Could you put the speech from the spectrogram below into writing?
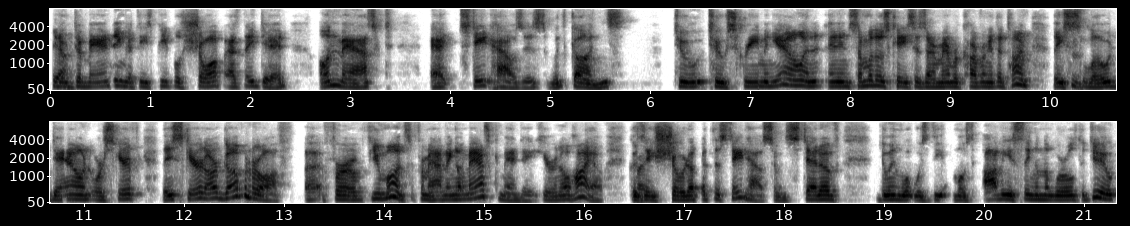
you know, demanding that these people show up as they did, unmasked at state houses with guns to to scream and yell. And, and in some of those cases i remember covering at the time they slowed down or scared they scared our governor off uh, for a few months from having a mask mandate here in ohio because Right. they showed up at the state house. So instead of doing what was the most obvious thing in the world to do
